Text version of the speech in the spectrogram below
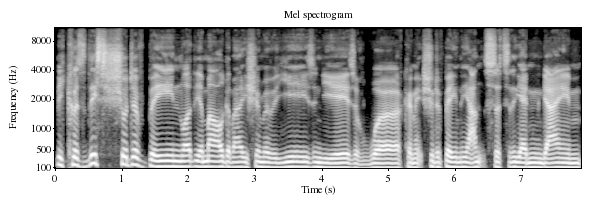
because this should have been like the amalgamation of years and years of work, and it should have been the answer to the end game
